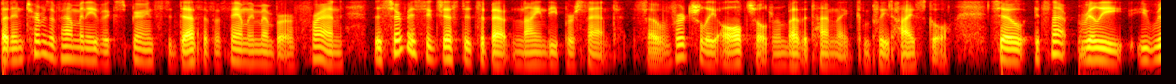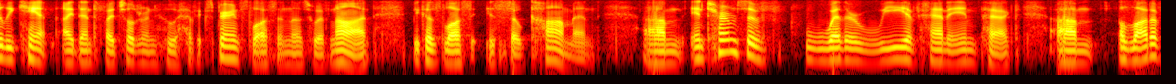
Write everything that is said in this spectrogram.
But in terms of how many have experienced the death of a family member or friend, the survey suggests it's about 90 percent. So virtually all children by the time they complete high school. So it's not really you really can't identify children who have experienced loss and those who have not because loss is so common. Um, in terms of whether we have had an impact. Um, a lot of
